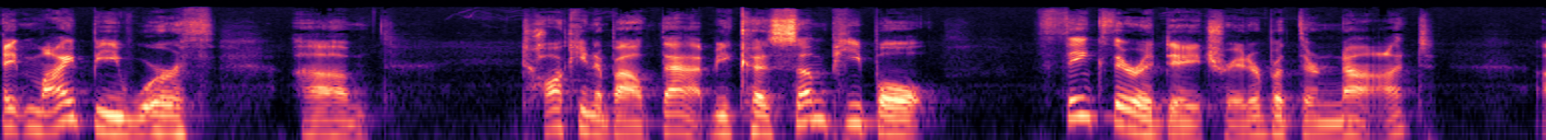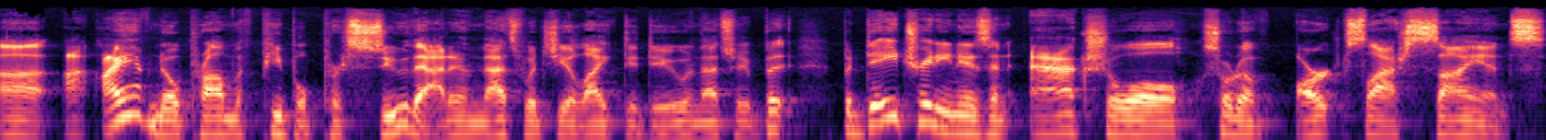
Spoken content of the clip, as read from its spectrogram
it might be worth um, talking about that because some people think they're a day trader, but they're not. Uh, I have no problem if people pursue that and that's what you like to do, and that's what, but but day trading is an actual sort of art slash science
